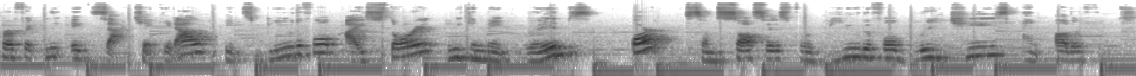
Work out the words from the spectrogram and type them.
perfectly exact. Check it out. It's beautiful. I store it. We can make ribs or some sauces for beautiful brie cheese and other foods.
